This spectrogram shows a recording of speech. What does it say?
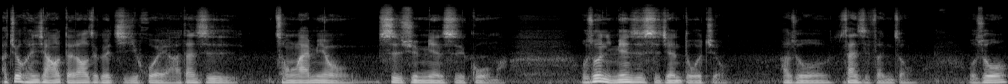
啊，就很想要得到这个机会啊，但是从来没有试去面试过嘛。”我说：“你面试时间多久？”他说：“三十分钟。”我说：“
